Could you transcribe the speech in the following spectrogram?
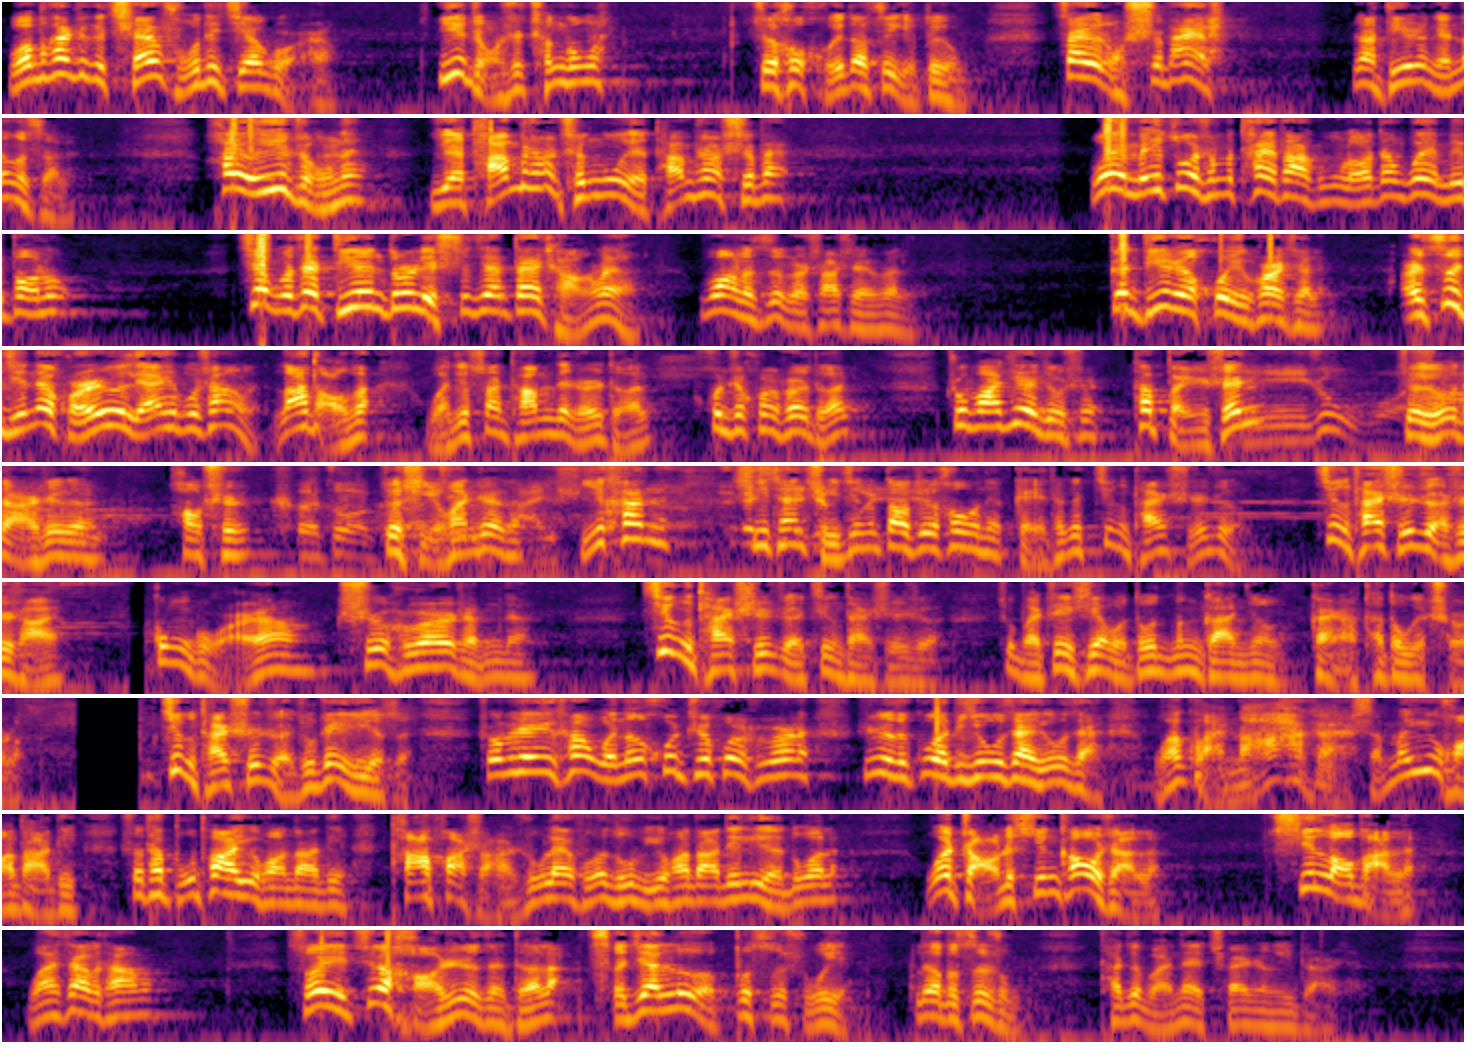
我们看这个潜伏的结果啊，一种是成功了，最后回到自己队伍；再一种失败了，让敌人给弄死了；还有一种呢，也谈不上成功，也谈不上失败。我也没做什么太大功劳，但我也没暴露，结果在敌人堆里时间待长了呀，忘了自个儿啥身份了。跟敌人混一块儿去了，而自己那会儿又联系不上了，拉倒吧，我就算他们的人得了，混吃混喝得了。猪八戒就是他本身就有点这个好吃，就喜欢这个。一看呢，西天 取经到最后呢，给他个净坛使者。净坛使者是啥呀？供果啊，吃喝什么的。净坛使者，净坛使者就把这些我都弄干净了，干啥他都给吃了。净坛使者就这个意思，说不定一看我能混吃混喝呢，日子过得悠哉悠哉，我管那个什么玉皇大帝，说他不怕玉皇大帝，他怕啥？如来佛祖比玉皇大帝厉害多了，我找着新靠山了，新老板了，我还在乎他吗？所以这好日子得了，此间乐不思蜀也，乐不思蜀，他就把那全扔一边去了。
